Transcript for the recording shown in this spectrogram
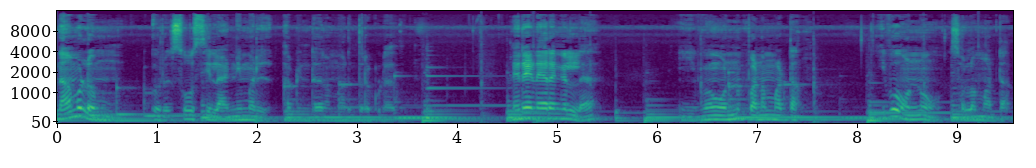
நம்மளும் ஒரு சோசியல் அனிமல் அப்படின்றத நம்ம மறந்துடக்கூடாது. நிறைய நேரங்களில் இவன் ஒன்றும் பண்ண மாட்டான். இவன் ஒன்றும் சொல்ல மாட்டான்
